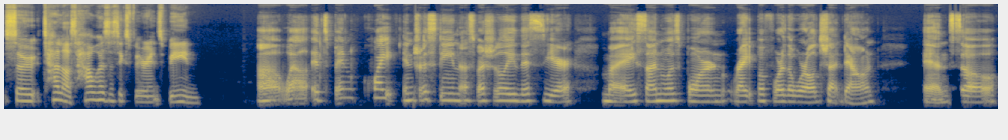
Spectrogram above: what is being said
So tell us, how has this experience been? Uh, well, it's been quite interesting, especially this year. My son was born right before the world shut down. And so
